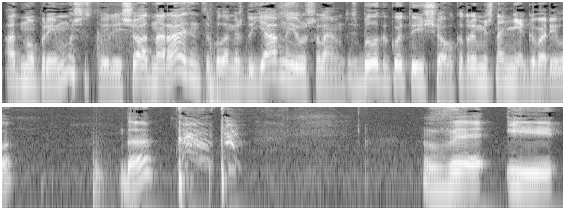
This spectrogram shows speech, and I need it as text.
одно преимущество или еще одна разница была между явной и Иерушалаемом. То есть было какое-то еще, о котором Мишна не говорила. Да? В, и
